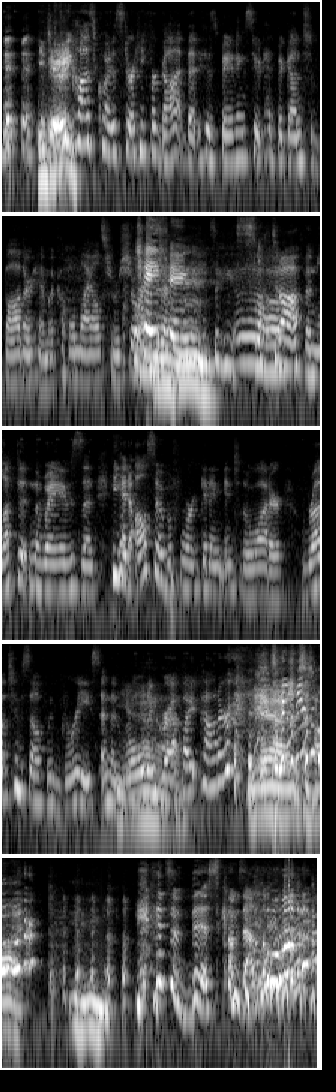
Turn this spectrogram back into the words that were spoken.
He did. He did? caused quite a stir. He forgot that his bathing suit had begun to bother him a couple miles from shore. Chafing. So he mm. sloughed it off and left it in the waves. And he had also, before getting into the water, rubbed himself with grease and then rolled in Yeah. graphite powder. Yeah, this is hot. And so this comes out of the water.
